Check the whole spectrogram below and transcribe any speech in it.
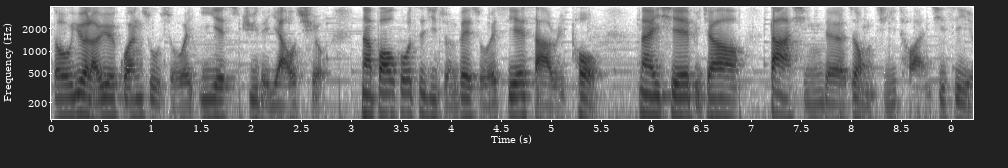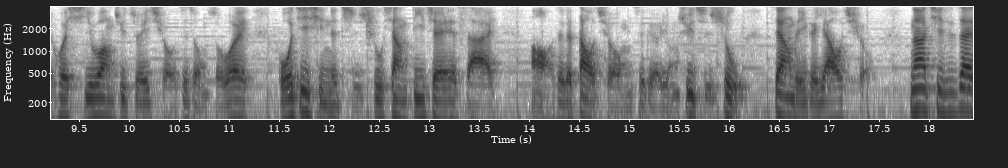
都越来越关注所谓 ESG 的要求。那包括自己准备所谓 CSR report，那一些比较。大型的这种集团其实也会希望去追求这种所谓国际型的指数，像 DJSI 哦，这个道琼这个永续指数这样的一个要求。那其实，在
